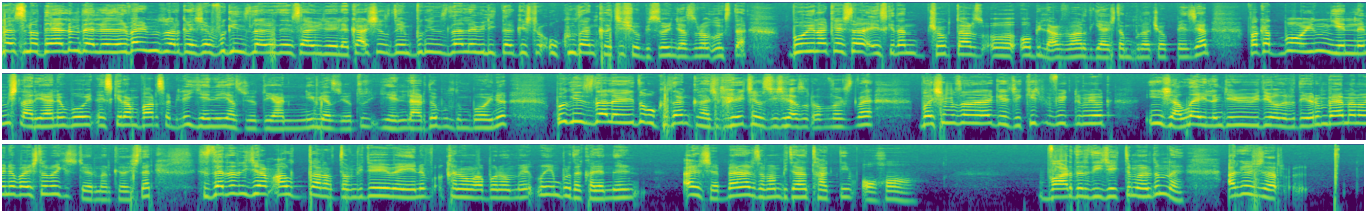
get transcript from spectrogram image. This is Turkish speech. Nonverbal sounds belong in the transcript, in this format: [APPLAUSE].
Hepinizin o değerli mi değerlileri ben arkadaşlar. Bugün sizlerle de efsane video ile karşınızdayım. Bugün sizlerle birlikte arkadaşlar okuldan kaçış hobisi oynayacağız Roblox'ta. Bu oyun arkadaşlar eskiden çok tarz o, hobiler vardı. Gerçekten buna çok benzeyen. Fakat bu oyunu yenilemişler. Yani bu oyun eskiden varsa bile yeni yazıyordu. Yani new yazıyordu. Yenilerde buldum bu oyunu. Bugün sizlerle birlikte okuldan kaçmaya çalışacağız Roblox'ta. Başımıza neler gelecek hiçbir fikrim yok İnşallah eğlenceli bir video olur diyorum ve hemen oyuna başlamak istiyorum arkadaşlar. Sizlerden ricam alt taraftan videoyu beğenip kanala abone olmayı unutmayın. Burada kalemlerin Arkadaşlar ben her zaman bir tane taktiğim oha vardır diyecektim öldüm de. Arkadaşlar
